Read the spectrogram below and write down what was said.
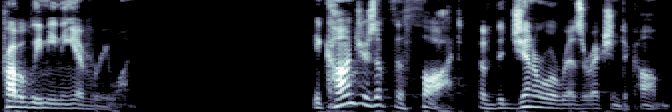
probably meaning everyone. It conjures up the thought of the general resurrection to come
